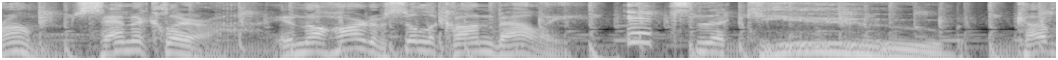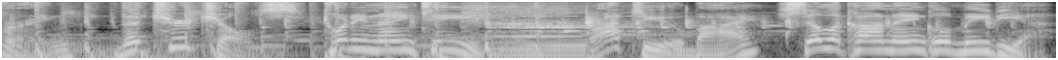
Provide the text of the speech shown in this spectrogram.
From Santa Clara, in the heart of Silicon Valley, it's theCUBE. Covering the Churchills 2019. Brought to you by SiliconANGLE Media.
